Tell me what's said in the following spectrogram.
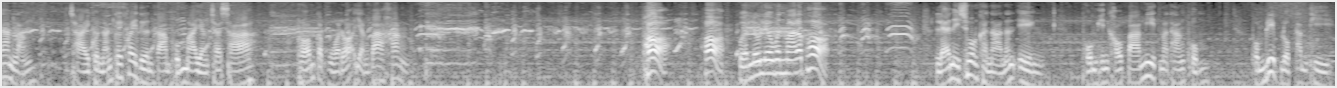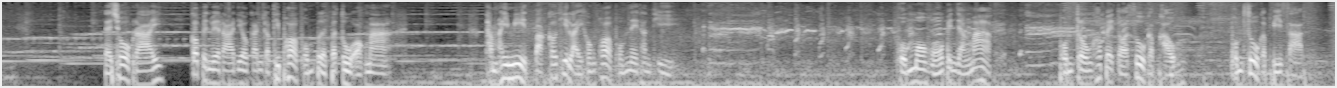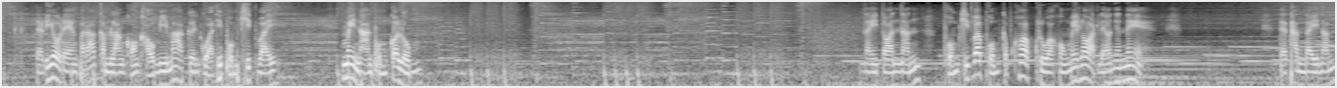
ด้านหลัง ชายคนนั้นค่อยๆเดินตามผมมาอย่างช้าๆ พร้อมกับหัวเราะอย่างบ้าคลั่ง พ่อ พ่อ เปิดเร็วๆมันมาแล้วพ่อ และในช่วงขณะนั้นเอง ผมเห็นเขาปามีดมาทางผม ผมรีบหลบทันที แต่โชคร้ายก็เป็นเวลาเดียวกันกับที่พ่อผมเปิดประตูออกมา ทำให้มีดปักเข้าที่ไหล่ของพ่อผมในทันที ผมโมโหเป็นอย่างมาก ผมตรงเข้าไปต่อสู้กับเขา ผมสู้กับปีศาจ แต่เรี่ยวแรงพละกำลังของเขามีมากเกินกว่าที่ผมคิดไว้ ไม่นานผมก็ล้ม ในตอนนั้น ผมคิดว่าผมกับครอบครัวคงไม่รอดแล้วแน่ๆแต่ทันใดนั้น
